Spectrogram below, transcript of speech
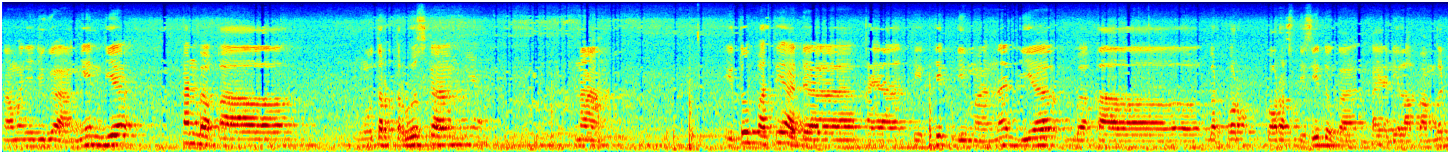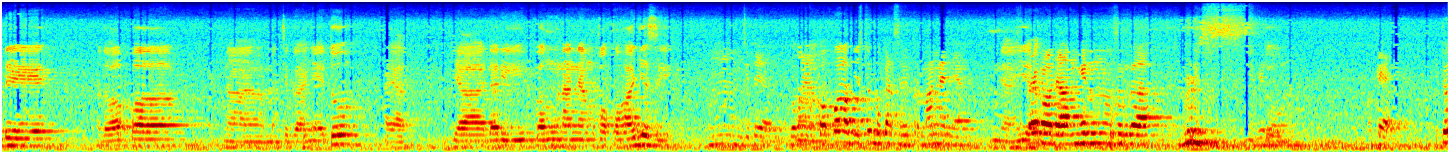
Namanya juga angin dia kan bakal muter terus kan? Iya. nah itu pasti ada kayak titik di mana dia bakal berporos di situ kan? Kayak di lapang gede atau apa. Nah mencegahnya itu kayak ya dari bangunan yang kokoh aja sih hmm, gitu ya bangunan nah. kokoh habis itu bukan semi permanen ya nah, iya. kalau ada angin langsung gak brus gitu, gitu. oke okay. itu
